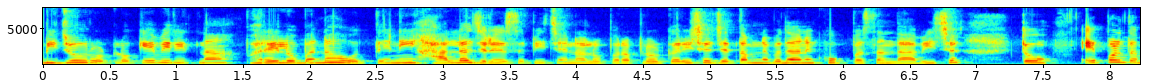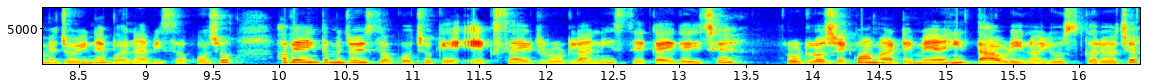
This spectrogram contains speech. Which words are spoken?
બીજો રોટલો કેવી રીતના ભરેલો બનાવો તેની હાલ જ રેસિપી ચેનલ ઉપર અપલોડ કરી છે, જે તમને બધાને ખૂબ પસંદ આવી છે. તો એ પણ તમે જોઈને બનાવી શકો છો. હવે અહીં તમે જોઈ શકો છો કે એક સાઈડ રોટલાની શેકાઈ ગઈ છે. રોટલો શેકવા માટે મેં અહીં તાવડીનો યુઝ કર્યો છે.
